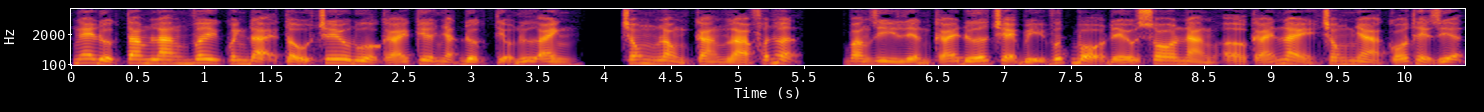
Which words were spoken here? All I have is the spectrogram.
Nghe được tam lang vây quanh đại tẩu trêu đùa cái kia nhặt được tiểu nữ anh, trong lòng càng là phẫn hận, bằng gì liền cái đứa trẻ bị vứt bỏ đều so nàng ở cái này trong nhà có thể diện,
